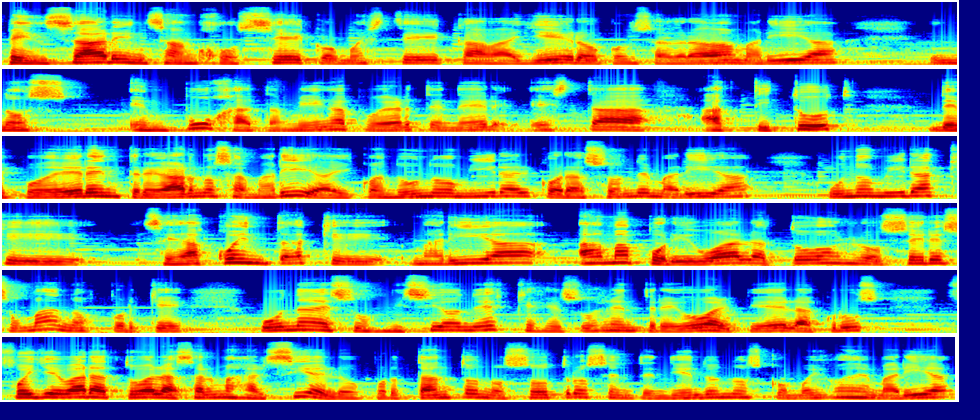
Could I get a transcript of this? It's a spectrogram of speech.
pensar en San José como este caballero consagrado a María nos empuja también a poder tener esta actitud de poder entregarnos a María. Y cuando uno mira el corazón de María, uno mira que se da cuenta que María ama por igual a todos los seres humanos, porque una de sus misiones que Jesús le entregó al pie de la cruz fue llevar a todas las almas al cielo. Por tanto, nosotros, entendiéndonos como hijos de María,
